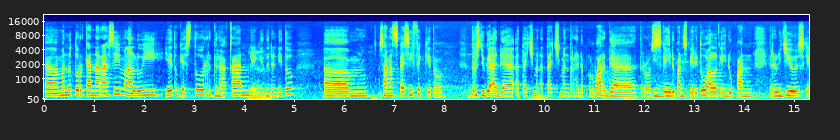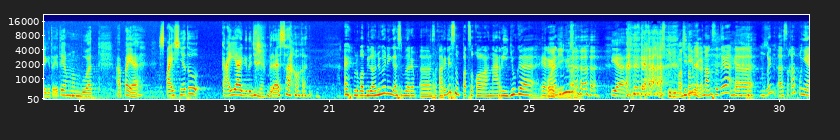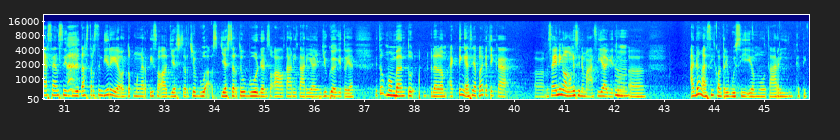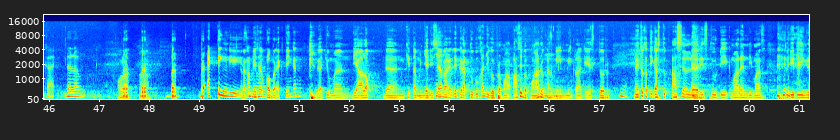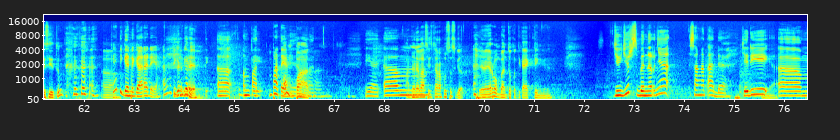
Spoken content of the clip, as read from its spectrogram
uh, menuturkan narasi melalui yaitu gestur gerakan kayak Iya. gitu. Dan itu um, sangat spesifik gitu. Terus juga ada attachment attachment terhadap keluarga terus kehidupan spiritual kehidupan religius kayak gitu. Itu yang membuat apa ya spice-nya tuh kaya gitu jadi berasa banget. Eh lupa bilang juga nih nggak sebenarnya eh, Sekar ini sempat sekolah nari juga ya Oh, kan? ya? Iya. Studi Jadi masternya kan? maksudnya eh, mungkin eh, Sekar punya sensibilitas tersendiri ya untuk mengerti soal gesture tubuh, gesture tubuh dan soal tari-tarian juga gitu ya. Itu membantu dalam acting nggak sih? Apalagi ketika eh, misalnya ini ngomongin sinema Asia gitu, Hmm. eh, ada nggak sih kontribusi ilmu tari ketika dalam ber, Olah, ber, ah. ber- berakting di Karena kan biasanya kalau berakting kan nggak cuman dialog dan kita menjadi siapa, Hmm. jadi gerak tubuh kan juga berpengaruh, pasti berpengaruh kan mimik lah, gestur. Iya. Nah itu ketika stu- hasil dari studi kemarin di mas studi di Inggris itu eh, Kayak tiga negara deh ya? Emang Tiga negara ya? Ti- Eh, empat. Empat ya? Oh, empat. Iya. em, ada relasi secara khusus gak? Jadi membantu ketika acting gitu. Jujur sebenarnya sangat ada. Jadi em,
